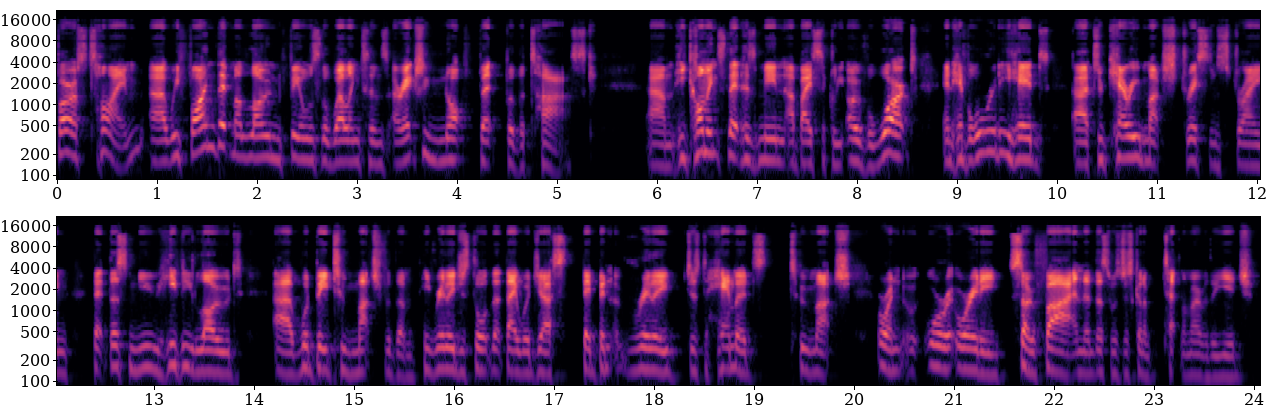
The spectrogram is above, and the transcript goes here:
first time, uh, we find that Malone feels the Wellingtons are actually not fit for the task. Um, he comments that his men are basically overworked and have already had uh, to carry much stress and strain, that this new heavy load uh, would be too much for them. He really just thought that they were just, they'd been really just hammered too much or, or already so far, and that this was just going to tip them over the edge.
